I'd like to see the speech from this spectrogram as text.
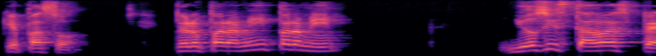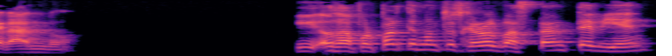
qué pasó. Pero para mí, para mí, yo sí estaba esperando. Y, o sea, por parte de Carroll, bastante bien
